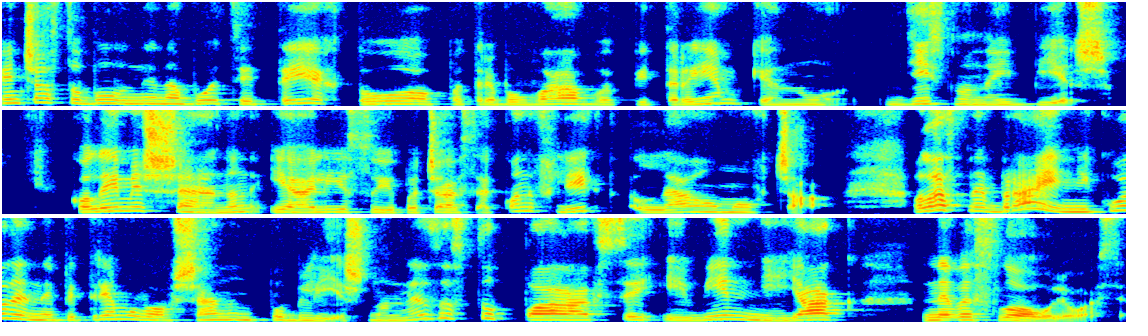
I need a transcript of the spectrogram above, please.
він часто був не на боці тих, хто потребував підтримки, ну дійсно найбільше. Коли між і Алісою почався конфлікт, Лео мовчав. Власне, Брайан ніколи не підтримував Шеннон публічно, не заступався і він ніяк не висловлювався.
